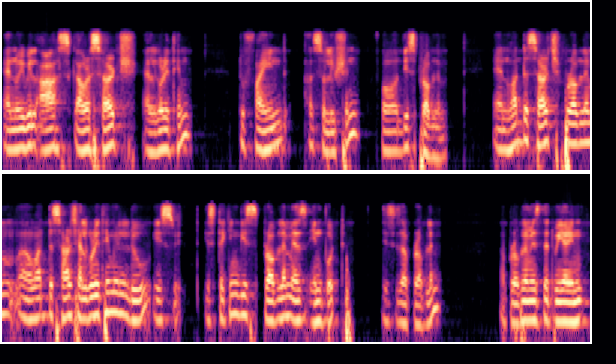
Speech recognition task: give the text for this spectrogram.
and we will ask our search algorithm to find a solution for this problem and what the search problem uh, what the search algorithm will do is is taking this problem as input. This is a problem. A problem is that we are in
